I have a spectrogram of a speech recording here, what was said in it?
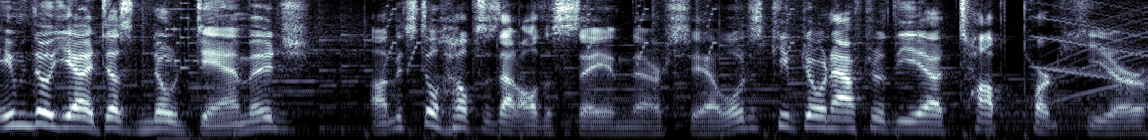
Even though, yeah, it does no damage, um, it still helps us out all the same there. So, yeah, we'll just keep going after the uh, top part here.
